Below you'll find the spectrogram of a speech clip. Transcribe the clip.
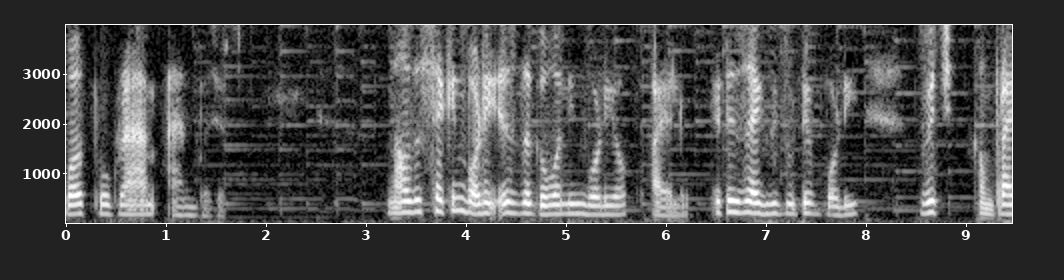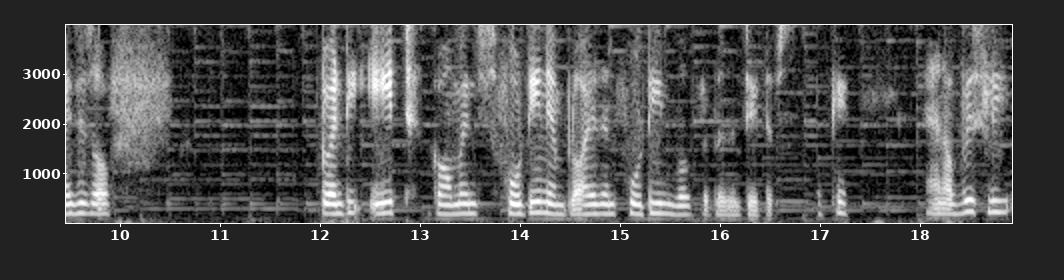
work program and budget. Now the second body is the governing body of ILO. It is the executive body which comprises of 28 governments, 14 employees and 14 work representatives. Okay. And obviously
